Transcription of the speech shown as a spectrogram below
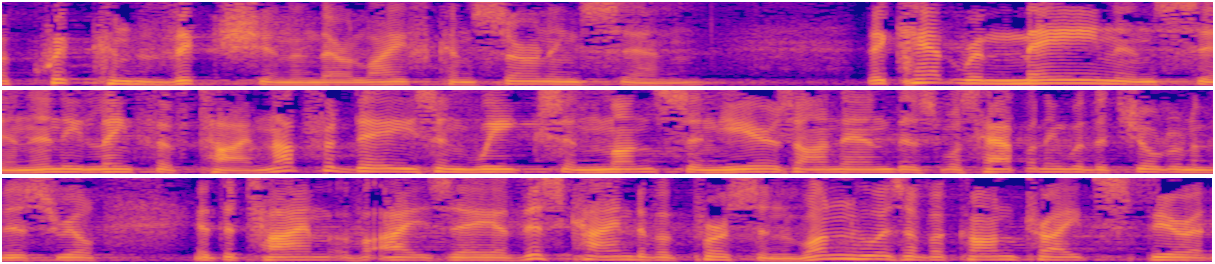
a quick conviction in their life concerning sin. They can't remain in sin any length of time, not for days and weeks and months and years on end as was happening with the children of Israel at the time of Isaiah. This kind of a person, one who is of a contrite spirit,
